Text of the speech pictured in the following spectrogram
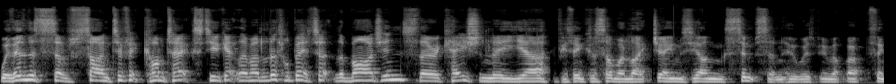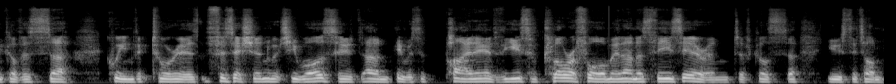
within this sort of scientific context, you get them a little bit at the margins. They're occasionally, uh, if you think of someone like James Young Simpson, who was, you might think of as uh, Queen Victoria's physician, which he was, who um, he was a pioneer of the use of chloroform in anaesthesia and, of course, uh, used it on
